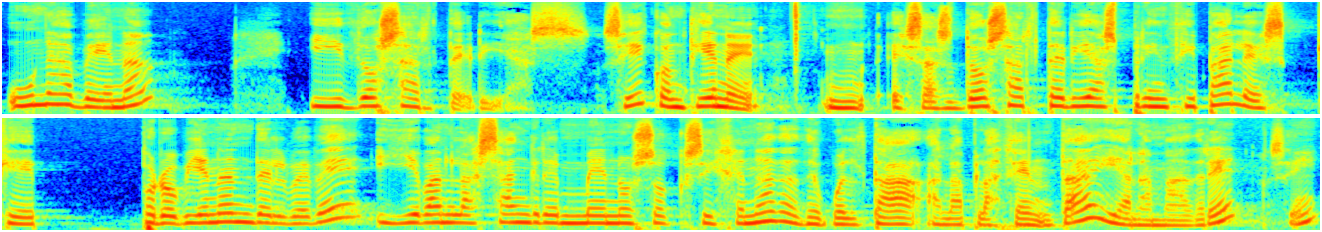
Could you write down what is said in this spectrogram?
una vena y dos arterias. ¿sí? Contiene mm, esas dos arterias principales que provienen del bebé y llevan la sangre menos oxigenada de vuelta a la placenta y a la madre. ¿sí?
